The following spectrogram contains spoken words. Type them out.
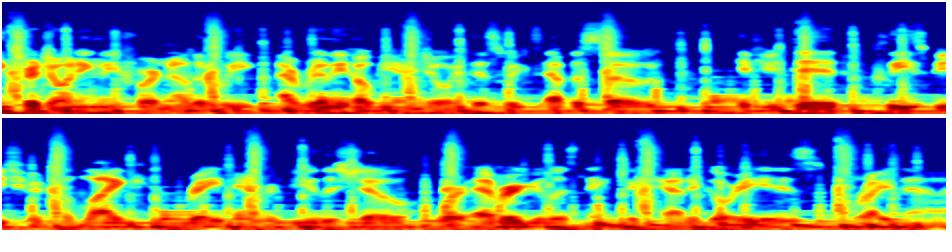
Thanks for joining me for another week. I really hope you enjoyed this week's episode. If you did, please be sure to like, rate, and review the show wherever you're listening to Category Is right now.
